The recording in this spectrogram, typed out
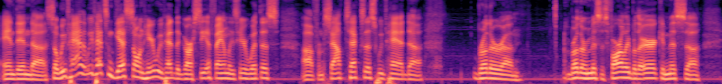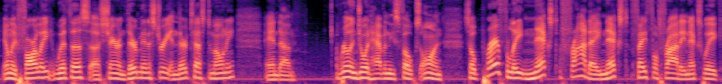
And then uh, so we've had we've had some guests on here. We've had the Garcia families here with us uh, from South Texas. We've had uh, brother. Um, brother and Mrs. Farley, brother Eric and Miss uh, Emily Farley, with us, uh, sharing their ministry and their testimony, and um, really enjoyed having these folks on. So prayerfully, next Friday, next Faithful Friday, next week,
